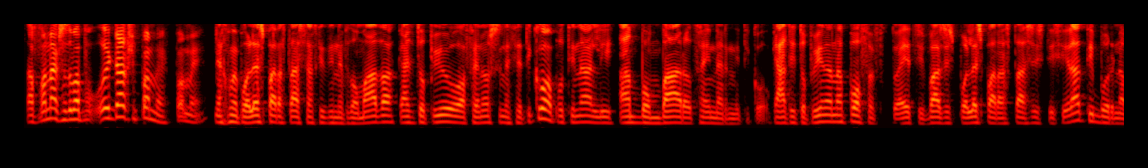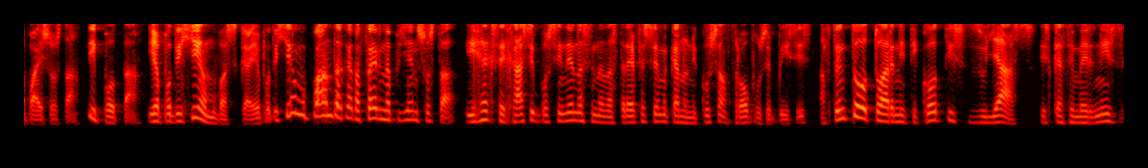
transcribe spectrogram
Θα φωνάξω τον παππού. Εντάξει, πάμε, πάμε. Έχουμε πολλές παραστάσεις αυτή την εβδομάδα. Κάτι το οποίο αφενός είναι θετικό, από την άλλη, αν μπομπάρω, θα είναι αρνητικό. Κάτι το οποίο είναι αναπόφευκτο. Έτσι, βάζεις πολλές παραστάσεις στη σειρά, τι μπορεί να πάει σωστά; Τίποτα. Η αποτυχία μου βασικά. Η αποτυχία μου πάντα καταφέρει να πηγαίνει σωστά. Είχα ξεχάσει πως είναι να συναναστρέφεσαι με κανονικούς ανθρώπους επίσης. Αυτό είναι το, το αρνητικό της δουλειάς, της καθημερινής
